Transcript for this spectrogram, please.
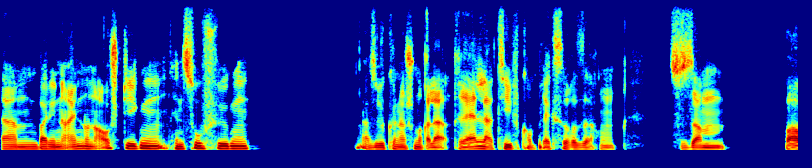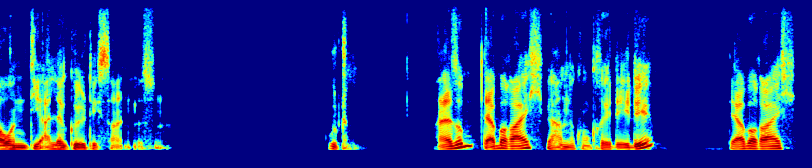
ähm, bei den Ein- und Ausstiegen hinzufügen. Also wir können ja schon rela relativ komplexere Sachen zusammen bauen, die alle gültig sein müssen. Gut. Also der Bereich, wir haben eine konkrete Idee. Der Bereich,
